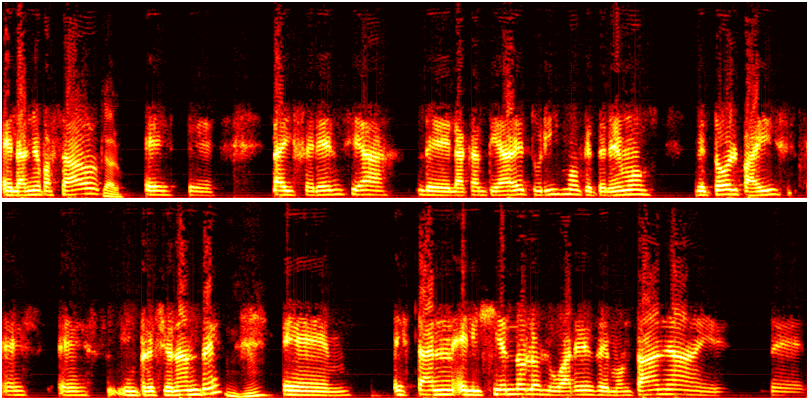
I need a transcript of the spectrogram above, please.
el año pasado. Claro. Este, la diferencia de la cantidad de turismo que tenemos de todo el país es, es impresionante. Eh, están eligiendo los lugares de montaña y de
